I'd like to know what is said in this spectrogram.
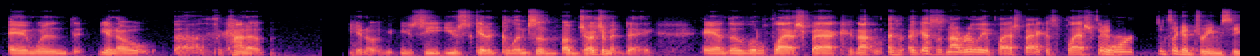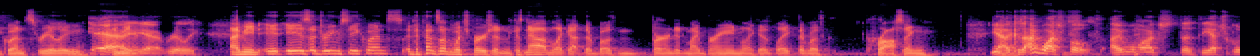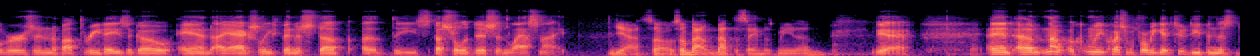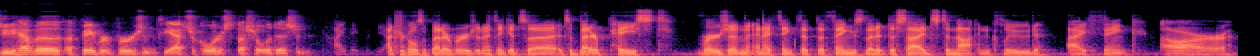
and when the, you know uh, the kind of you know you see you get a glimpse of, of Judgment Day. And the little flashback. Not, I guess it's not really a flashback. It's a flash It's like a- forward. It's like a dream sequence, really. Yeah, I mean, yeah, really. I mean, it is a dream sequence. It depends on which version, because now I'm like, uh, they're both burned in my brain, like uh, like they're both crossing. Yeah, because I watched both. I watched the theatrical version about three days ago, and I actually finished up uh, the special edition last night. Yeah, so so about about the same as me then. Yeah. And um, now, only question before we get too deep in this: Do you have a, a favorite version, theatrical or special edition? I think the theatrical is a better version. I think it's a it's a better paced version, and I think that the things that it decides to not include, I think, are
